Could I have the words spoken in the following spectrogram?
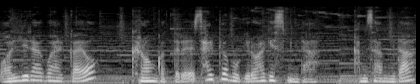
원리라고 할까요? 그런 것들을 살펴보기로 하겠습니다. 감사합니다.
